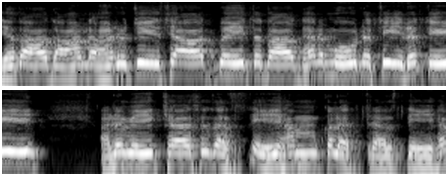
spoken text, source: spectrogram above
यदा दान रुचि सै तदा धर्मो रथीरते अनवेक्ष सुतस्ते हम कलत्र स्नेह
